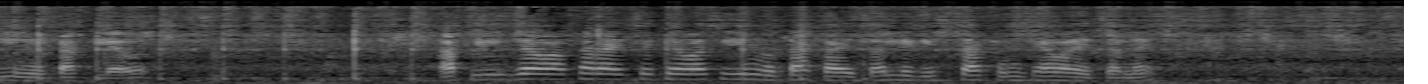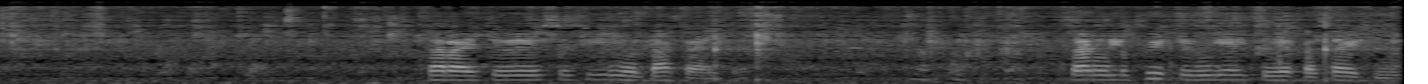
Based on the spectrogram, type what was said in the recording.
इनो टाकल्यावर. आपल्याला जेव्हा करायचं तेव्हाच इनो टाकायचा लगेच टाकून ठेवायचा नाही. करायच्या वेळेसच इनो टाकायचं. चांगलं फिटून घ्यायचं एका साईडने.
